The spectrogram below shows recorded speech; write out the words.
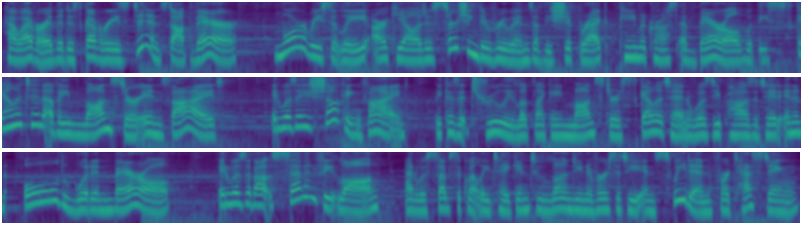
However, the discoveries didn't stop there. More recently, archaeologists searching the ruins of the shipwreck came across a barrel with the skeleton of a monster inside. It was a shocking find because it truly looked like a monster skeleton was deposited in an old wooden barrel. It was about 7 feet long and was subsequently taken to Lund University in Sweden for testing.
